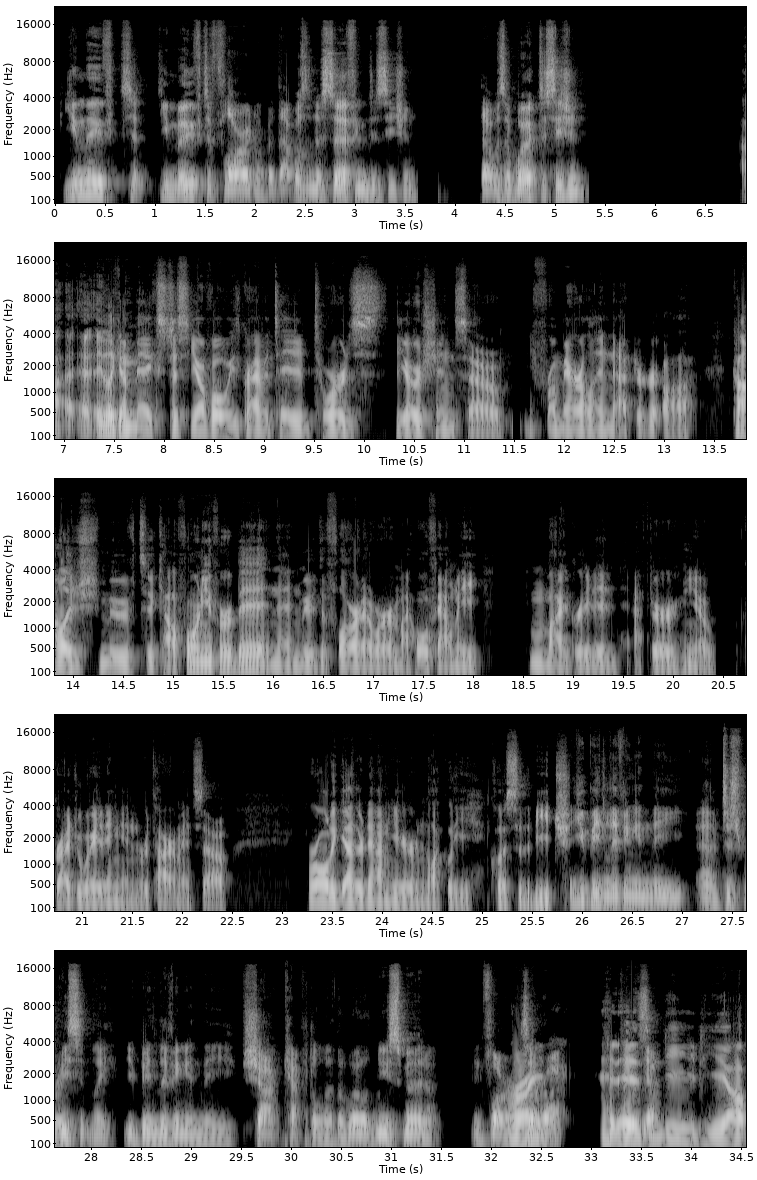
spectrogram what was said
you moved to you moved to Florida, but that wasn't a surfing decision. That was a work decision. Uh, like a mix. Just you know, I've always gravitated towards the ocean. So from Maryland after uh, college, moved to California for a bit, and then moved to Florida, where my whole family migrated after you know graduating and retirement. So we're all together down here, and luckily close to the beach. You've been living in the uh, just recently. You've been living in the shark capital of the world, New Smyrna, in Florida. Right. Is that right? It is yep. indeed. Yep.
